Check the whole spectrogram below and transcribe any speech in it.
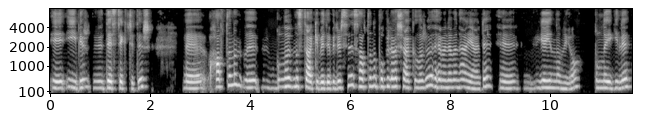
e, iyi bir e, destekçidir. Eee, haftanın e, bunları nasıl takip edebilirsiniz? Haftanın popüler şarkıları hemen hemen her yerde e, yayınlanıyor. Bununla ilgili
